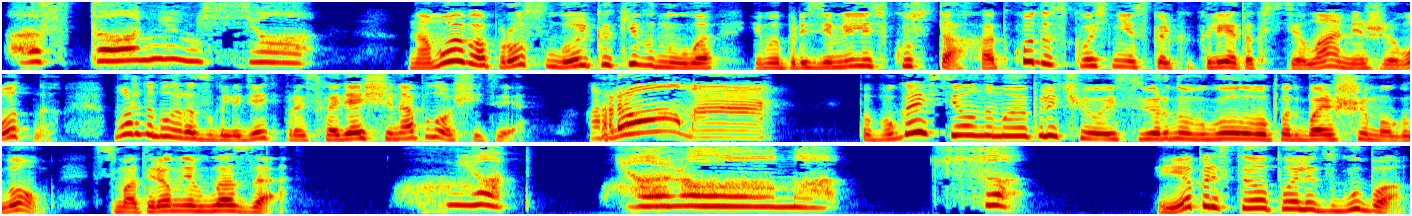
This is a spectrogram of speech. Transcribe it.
«Останемся!» На мой вопрос Лолька кивнула, и мы приземлились в кустах, откуда сквозь несколько клеток с телами животных можно было разглядеть происходящее на площади. «Рома!» Попугай сел на мое плечо и, свернув голову под большим углом, смотрел мне в глаза. «Нет, не Рома! Ц!» Я приставил палец к губам.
